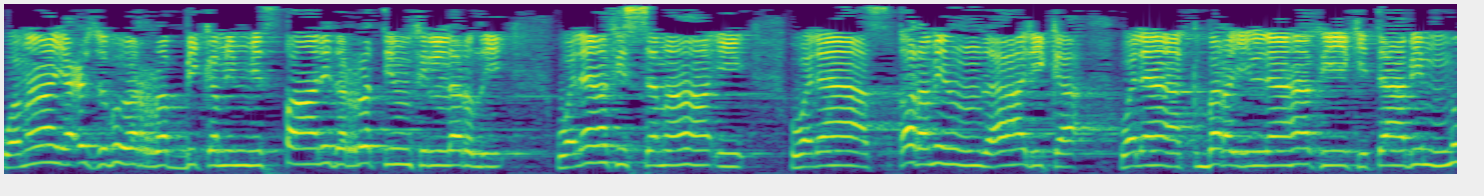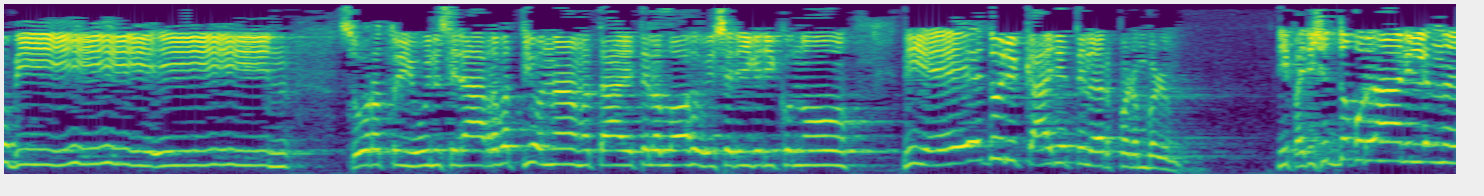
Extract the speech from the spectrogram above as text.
وما يعزب عن ربك من مثقال ذرة في الأرض ولا في السماء ولا أصغر من ذلك ولا أكبر إلا في كتاب مبين സൂറത്ത് യൂനിസിലെ അറുപത്തി ഒന്നാമത്തെ ആയത്തിൽ അള്ളാഹു വിശദീകരിക്കുന്നു നീ ഏതൊരു കാര്യത്തിൽ ഏർപ്പെടുമ്പോഴും നീ പരിശുദ്ധ ഖുർആാനിൽ നിന്ന്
